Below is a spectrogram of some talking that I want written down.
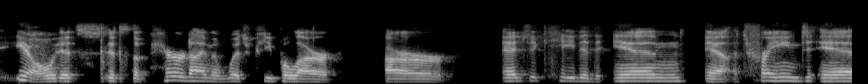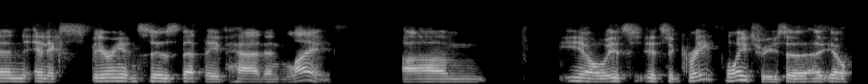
you know, it's it's the paradigm in which people are are educated in, uh, trained in, and experiences that they've had in life. Um, you know, it's it's a great point, Teresa. Uh, you know,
